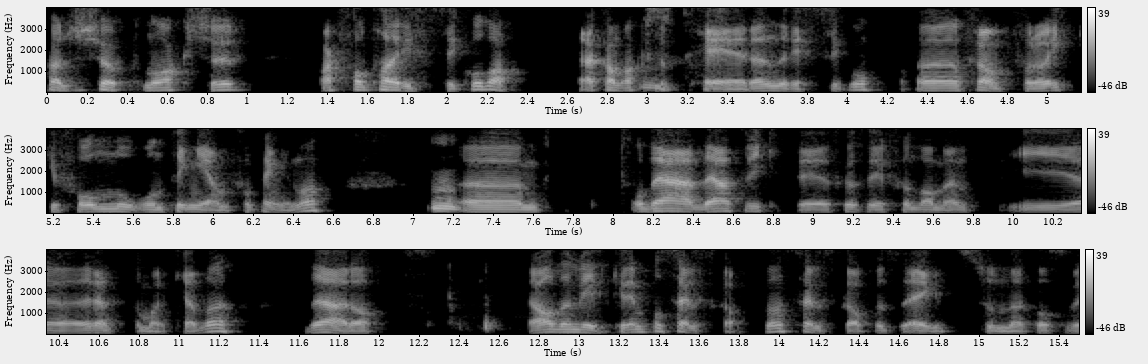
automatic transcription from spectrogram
kanskje kjøpe noen aksjer. I hvert fall ta risiko, da. Jeg kan akseptere en risiko uh, framfor å ikke få noen ting igjen for pengene. Mm. Uh, og det er, det er et viktig si, fundament i uh, rentemarkedet. Det er at ja, den virker inn på selskapene, selskapets eget sunnhet osv.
